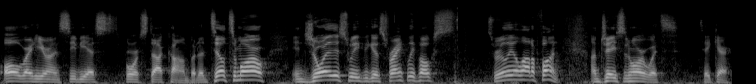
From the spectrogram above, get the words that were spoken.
all right here on CBSSports.com. But until tomorrow, enjoy this week because frankly, folks, it's really a lot of fun. I'm Jason Horowitz. Take care.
